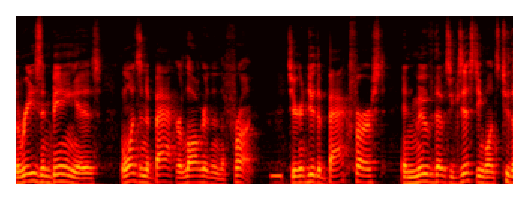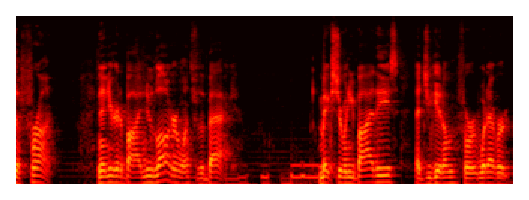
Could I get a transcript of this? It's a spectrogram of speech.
The reason being is the ones in the back are longer than the front. So you're gonna do the back first and move those existing ones to the front. And then you're gonna buy new longer ones for the back. Make sure when you buy these that you get them for whatever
